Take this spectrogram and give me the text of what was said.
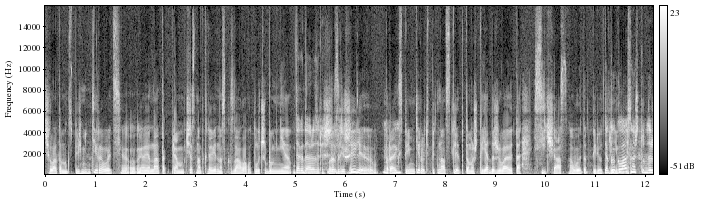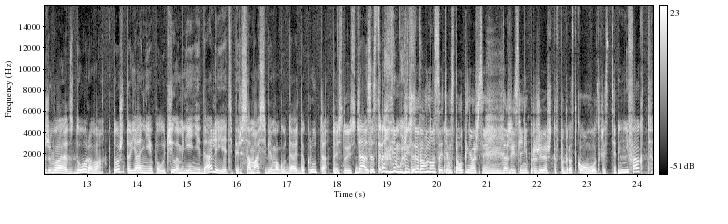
начала там экспериментировать, э, и она так прям честно, откровенно сказала, вот лучше бы мне Тогда разрешили, разрешили да? проэкспериментировать в 15 лет, потому что я доживаю это сейчас, в этот период Так времени. и классно, что доживают, здорово. То, что я не получила, мне не дали, я теперь сама себе могу дать. Да круто. То ну, есть, то есть да, со стороны может... Ты все равно с этим столкнешься, даже если не проживешь это в подростковом возрасте. Не факт.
